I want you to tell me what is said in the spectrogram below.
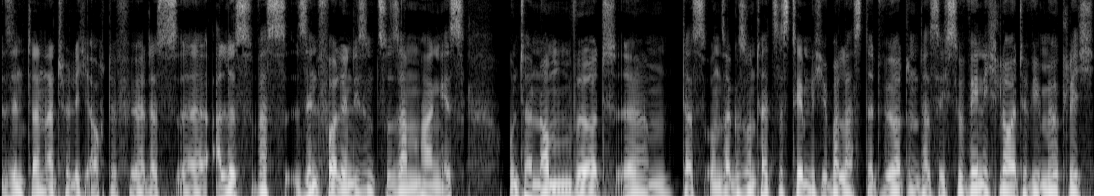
sind dann natürlich auch dafür, dass äh, alles, was sinnvoll in diesem Zusammenhang ist, unternommen wird, ähm, dass unser Gesundheitssystem nicht überlastet wird und dass sich so wenig Leute wie möglich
